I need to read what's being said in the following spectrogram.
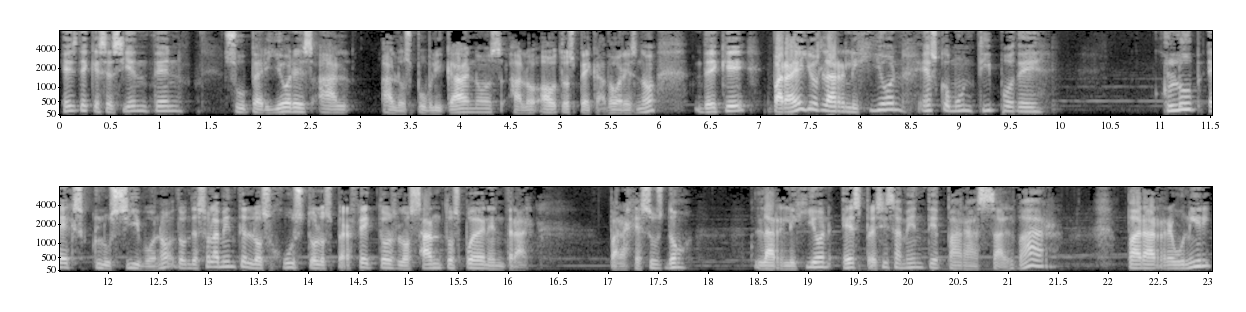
es de que se sienten superiores a los publicanos, a, a otros pecadores, ¿no? De que para ellos la religión es como un tipo de club exclusivo, ¿no? Donde solamente los justos, los perfectos, los santos pueden entrar. Para Jesús no. La religión es precisamente para salvar, para reunir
